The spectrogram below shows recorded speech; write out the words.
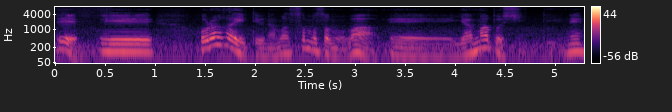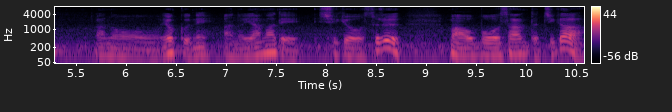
で、えーホラ貝っていうのは、まあ、そもそもは、えー、山伏っていうねあのよくねあの山で修行する、まあ、お坊さんたちが、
